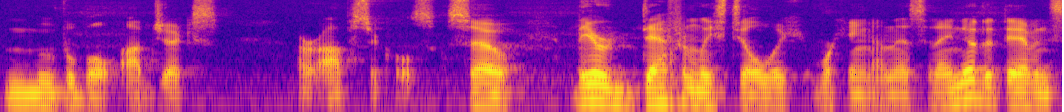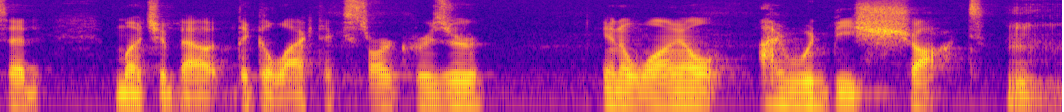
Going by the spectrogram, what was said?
movable objects or obstacles. So they are definitely still working on this. And I know that they haven't said much about the Galactic Star Cruiser in a while. I would be shocked hmm.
